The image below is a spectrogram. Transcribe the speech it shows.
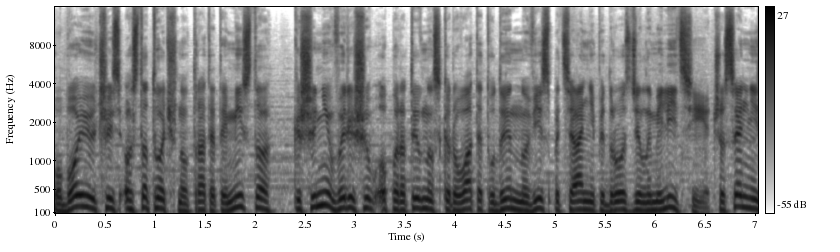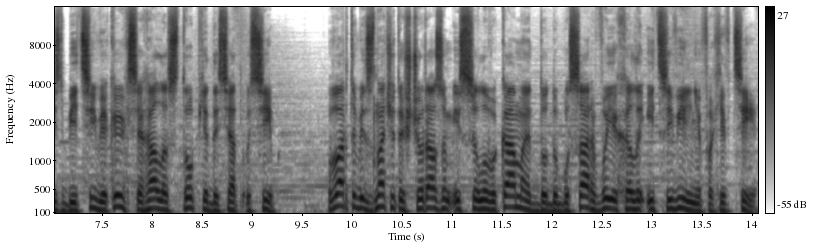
Побоюючись остаточно втратити місто, Кишинів вирішив оперативно скерувати туди нові спеціальні підрозділи міліції, чисельність бійців яких сягала 150 осіб. Варто відзначити, що разом із силовиками до Добусар виїхали і цивільні фахівці,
